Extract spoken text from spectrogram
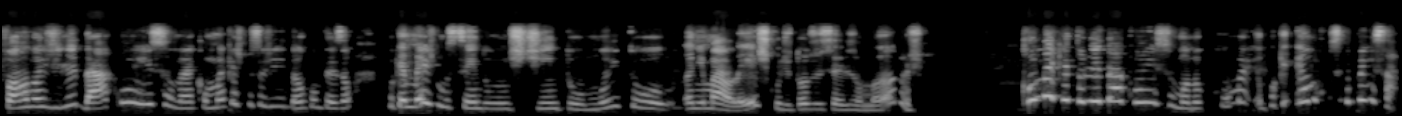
formas de lidar com isso, né? Como é que as pessoas lidam com tesão? Porque mesmo sendo um instinto muito animalesco de todos os seres humanos, como é que tu lidar com isso, mano? É... Porque eu não consigo pensar.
